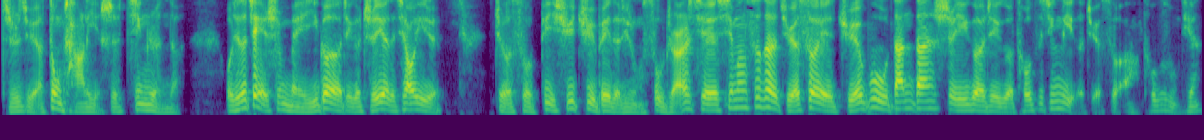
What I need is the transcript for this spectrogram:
直觉洞察力是惊人的。我觉得这也是每一个这个职业的交易者所必须具备的这种素质。而且，西蒙斯的角色也绝不单单是一个这个投资经理的角色啊，投资总监。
